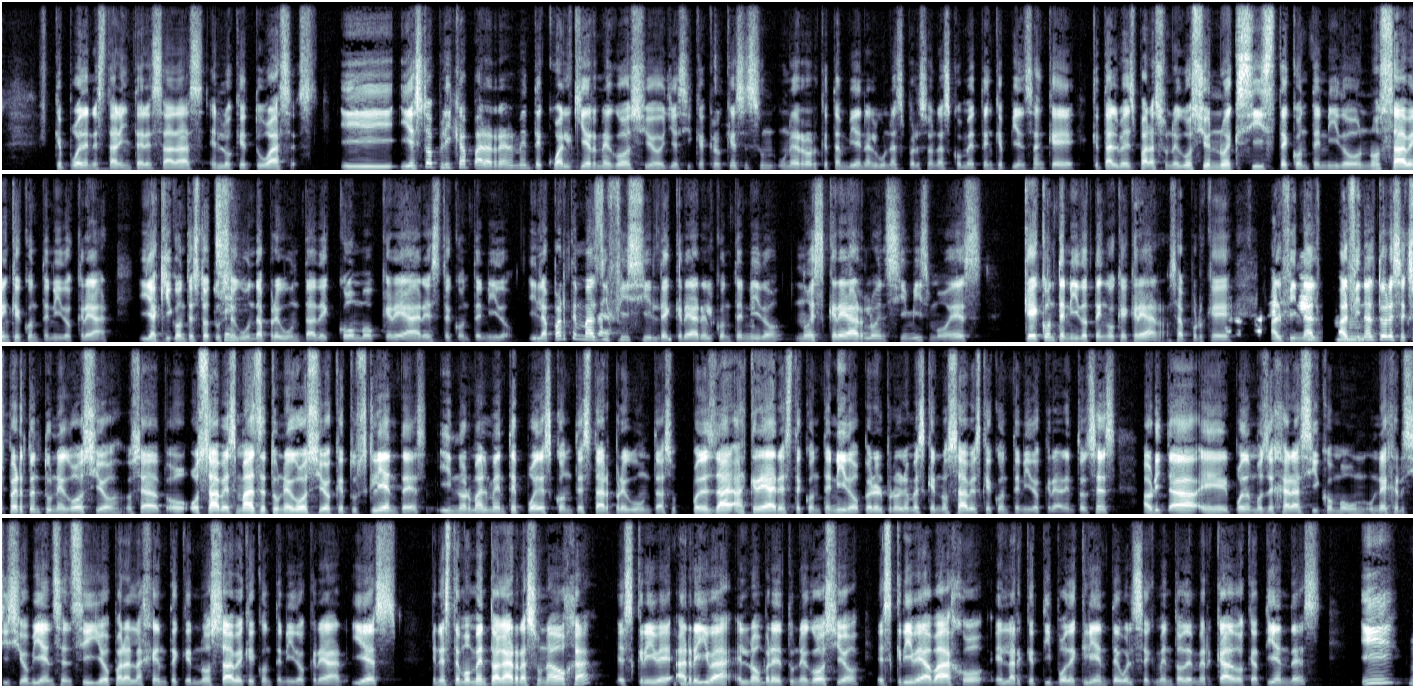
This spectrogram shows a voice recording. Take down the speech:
que pueden estar interesadas en lo que tú haces. Y, esto aplica para realmente cualquier negocio, Jessica. Creo que ese es un, error que también algunas personas cometen, que piensan que, que, tal vez para su negocio no existe contenido, no saben qué contenido crear. Y aquí contesto a tu segunda pregunta de cómo crear este contenido. Y la parte más difícil de crear el contenido no es crearlo en sí mismo, es qué contenido tengo que crear. O sea, porque al final, al final tú eres experto en tu negocio, o sea, o, sabes más de tu negocio que tus clientes y normalmente puedes contestar preguntas o puedes dar a crear este contenido, pero el problema es que no sabes qué contenido crear. Entonces, ahorita eh, podemos dejar así como un, un ejercicio bien sencillo para la gente que no sabe qué contenido crear y es, en este momento agarras una hoja, escribe arriba el nombre de tu negocio, escribe abajo el arquetipo de cliente o el segmento de mercado que atiendes y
